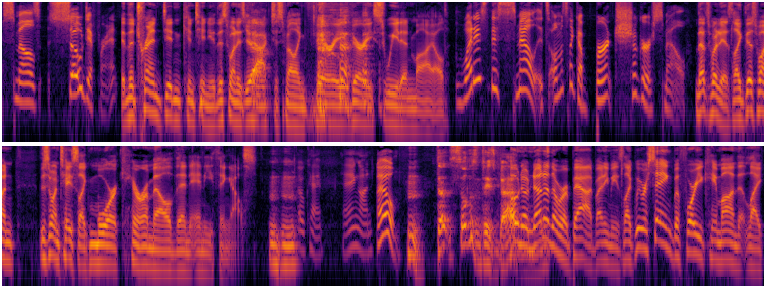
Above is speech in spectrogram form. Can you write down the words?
smells so different. The trend didn't continue. This one is Yeah. back to smelling very, very sweet and mild. What is this smell? It's almost like a burnt sugar smell. That's what it is. Like this one, this one tastes like more caramel than anything else. Mm-hmm. Okay, hang on. Oh, hmm. That still doesn't taste bad. Oh no, none of them are bad by any means. Like we were saying before you came on that like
